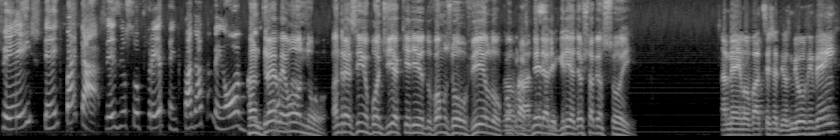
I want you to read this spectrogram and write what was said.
fez, tem que pagar. Fez eu sofrer, tem que pagar também, óbvio. André Leono, Andrezinho, bom dia, querido. Vamos ouvi-lo com Louvado prazer e alegria. Deus te abençoe. Amém. Louvado seja Deus. Me ouvem bem?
